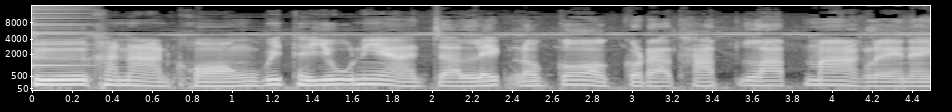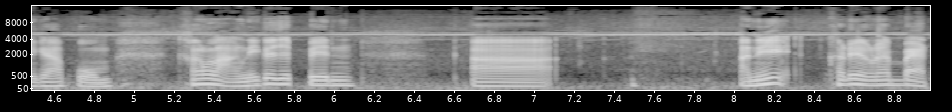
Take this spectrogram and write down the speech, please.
คือขนาดของวิทยุเนี่ยจะเล็กแล้วก็กระทัดรัดมากเลยนะครับผมข้างหลังนี้ก็จะเป็นอ่าอันนี้เขาเรียกอะไรแบต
